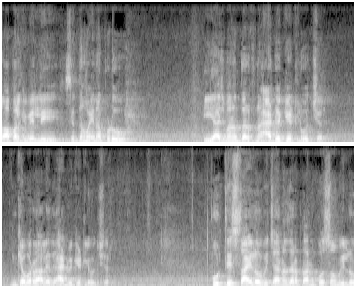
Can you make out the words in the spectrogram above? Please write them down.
లోపలికి వెళ్ళి సిద్ధమైనప్పుడు ఈ యాజమాన్యం తరఫున అడ్వకేట్లు వచ్చారు. ఇంకెవరు రాలేదు అడ్వకేట్లే వచ్చారు. పూర్తి స్థాయిలో విచారణ జరపడానికి కోసం వీళ్ళు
